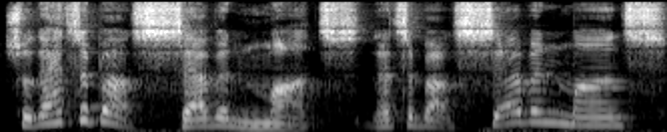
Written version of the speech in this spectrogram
So that's about seven months. That's about seven months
